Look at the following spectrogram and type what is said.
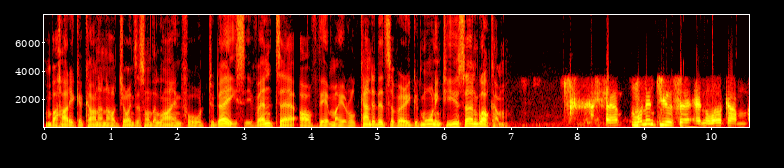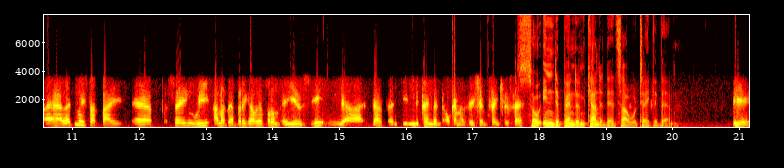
Mbahare Kekana, now joins us on the line for today's event uh, of their mayoral candidates. A very good morning to you, sir, and welcome. Uh, morning to you, sir, and welcome. Uh, let me start by uh, saying we are not a breakaway from ANC. We are just an independent organization. Thank you, sir. So, independent candidates, I would take it then. Yes.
